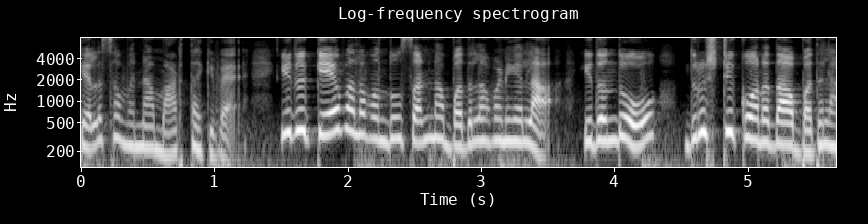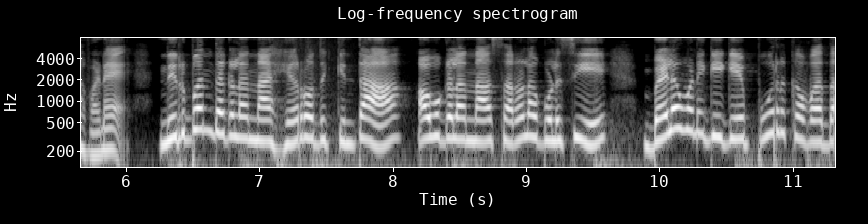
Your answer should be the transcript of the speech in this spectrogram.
ಕೆಲಸವನ್ನ ಮಾಡ್ತಾಗಿವೆ. ಇದು ಕೇವಲ ಒಂದು ಸಣ್ಣ ಬದಲಾವಣೆಯಲ್ಲ, ಇದೊಂದು ದೃಷ್ಟಿಕೋನದ ಬದಲಾವಣೆ. ನಿರ್ಬಂಧಗಳನ್ನ ಹೇರೋದಕ್ಕಿಂತ ಅವುಗಳನ್ನ ಸರಳಗೊಳಿಸಿ ಬೆಳವಣಿಗೆಗೆ ಪೂರಕವಾದ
